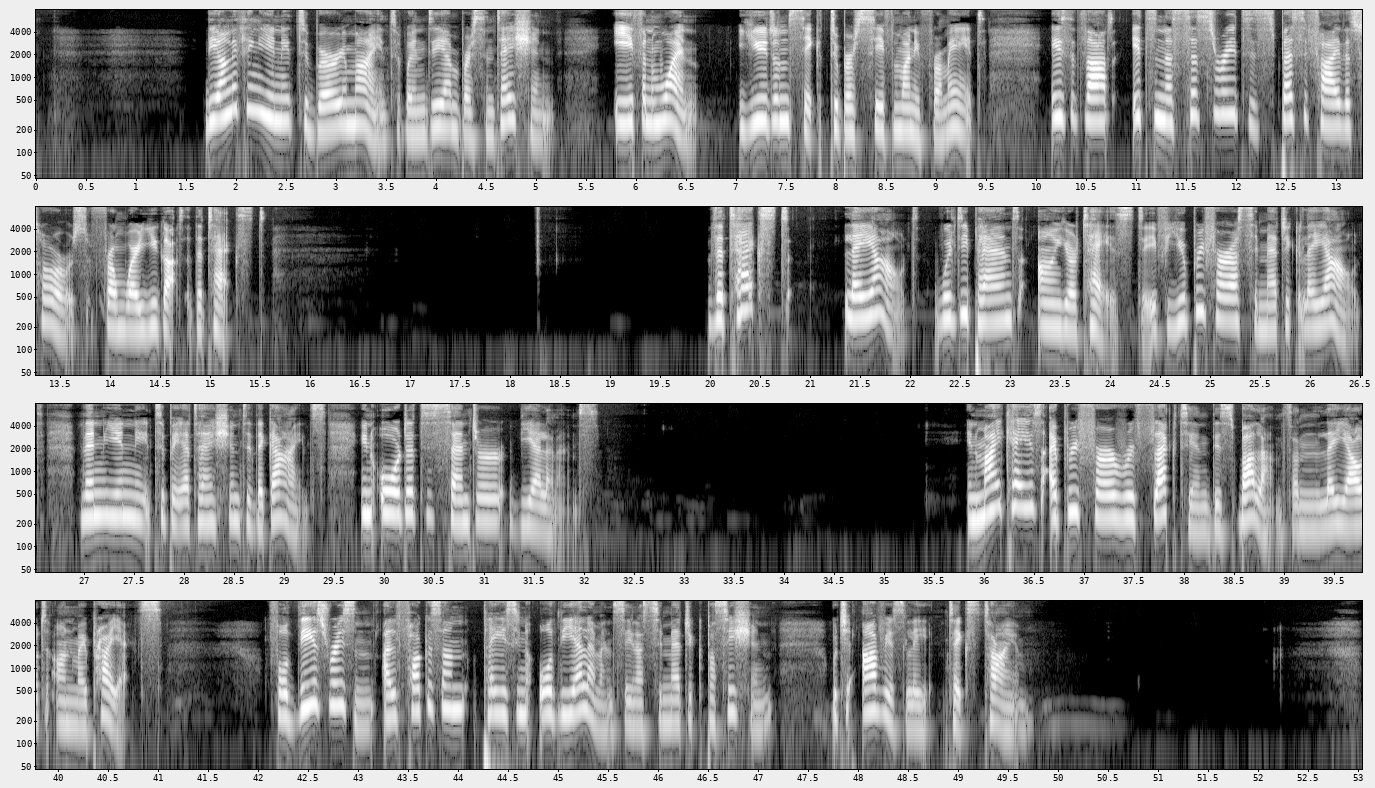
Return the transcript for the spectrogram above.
The only thing you need to bear in mind when doing presentation, even when you don't seek to perceive money from it, is that it's necessary to specify the source from where you got the text. The text Layout will depend on your taste. If you prefer a symmetric layout, then you need to pay attention to the guides in order to center the elements. In my case, I prefer reflecting this balance and layout on my projects. For this reason, I'll focus on placing all the elements in a symmetric position, which obviously takes time.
